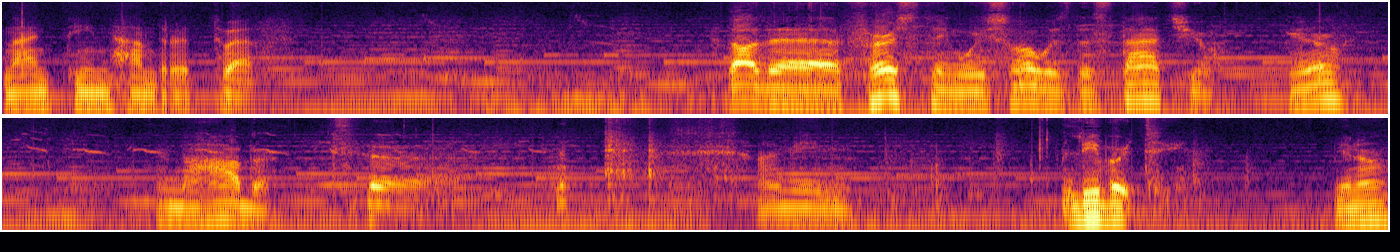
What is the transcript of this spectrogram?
1912. Oh, the first thing we saw was the statue, you know, in the harbor. I mean, liberty, you know?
